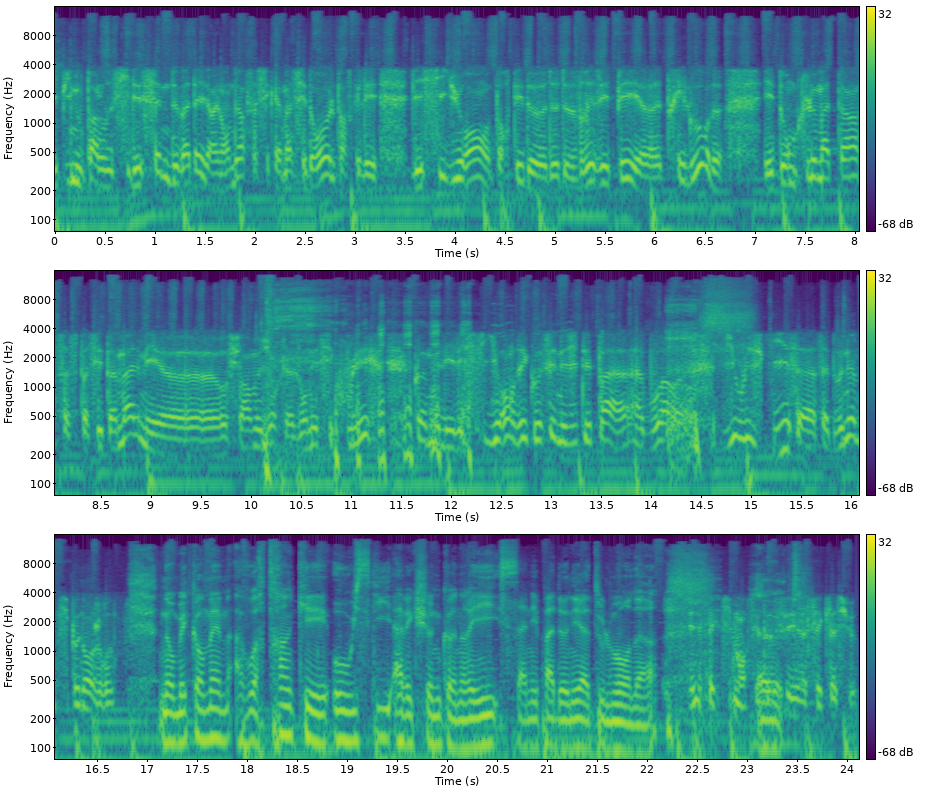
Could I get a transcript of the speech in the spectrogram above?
Et puis il nous parle aussi des scènes de bataille des Highlanders, ça c'est quand même assez drôle parce que les, les figurants portaient de, de, de vraies épées euh, très lourdes et donc le matin ça se passait pas mal mais euh, au fur et à mesure que la journée s'écoulait, comme les, les figurants écossais n'hésitaient pas à, à boire euh, du whisky, ça, ça devenait un petit peu dangereux. Non mais quand même, avoir trinqué au whisky avec Sean Connery, ça n'est pas donné à tout le monde. hein. Effectivement, c'est Ah oui. assez classieux.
